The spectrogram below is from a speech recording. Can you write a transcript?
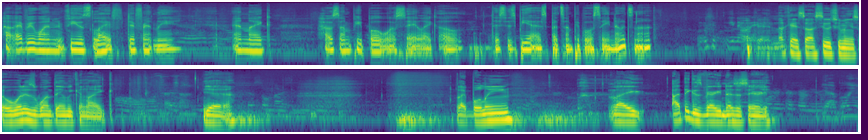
how everyone views life differently, and like how some people will say like, "Oh, this is BS," but some people will say, "No, it's not." You know. Okay. Okay. So I see what you mean. So what is one thing we can like? Yeah. Like bullying. Like I think it's very necessary. Yeah, bullying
